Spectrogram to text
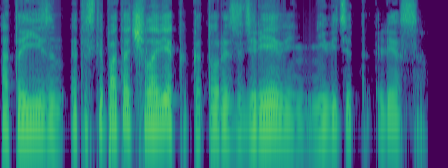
Атеизм – это слепота человека, который за деревьями не видит леса.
